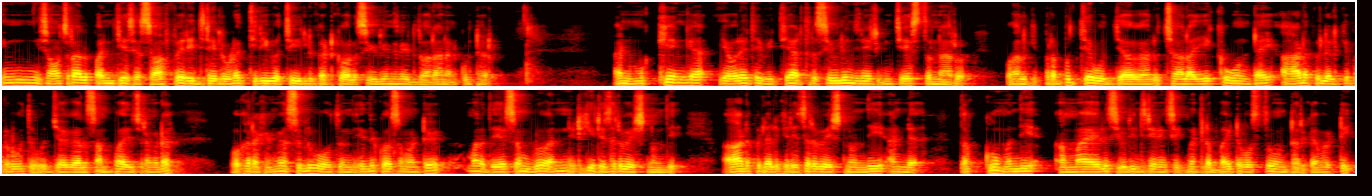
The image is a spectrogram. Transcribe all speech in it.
ఇన్ని సంవత్సరాలు పనిచేసే సాఫ్ట్వేర్ ఇంజనీర్లు కూడా తిరిగి వచ్చి ఇల్లు కట్టుకోవాలి సివిల్ ఇంజనీర్ ద్వారా అని అనుకుంటారు. అండ్ ముఖ్యంగా ఎవరైతే విద్యార్థులు సివిల్ ఇంజనీరింగ్ చేస్తున్నారో వాళ్ళకి ప్రభుత్వ ఉద్యోగాలు చాలా ఎక్కువ ఉంటాయి. ఆడపిల్లలకి ప్రభుత్వ ఉద్యోగాలు సంపాదించడం కూడా ఒక రకంగా సులువు అవుతుంది. ఎందుకోసం అంటే మన దేశంలో అన్నిటికీ రిజర్వేషన్ ఉంది. ఆడపిల్లలకి రిజర్వేషన్ ఉంది. అండ్ తక్కువ మంది అమ్మాయిలు సివిల్ ఇంజనీరింగ్ సెగ్మెంట్లో బయట వస్తూ ఉంటారు కాబట్టి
